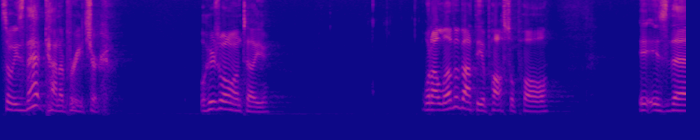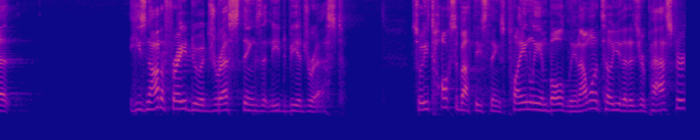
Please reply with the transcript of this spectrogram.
So he's that kind of preacher. Well, here's what I want to tell you. What I love about the Apostle Paul is that he's not afraid to address things that need to be addressed. So he talks about these things plainly and boldly. And I want to tell you that as your pastor,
